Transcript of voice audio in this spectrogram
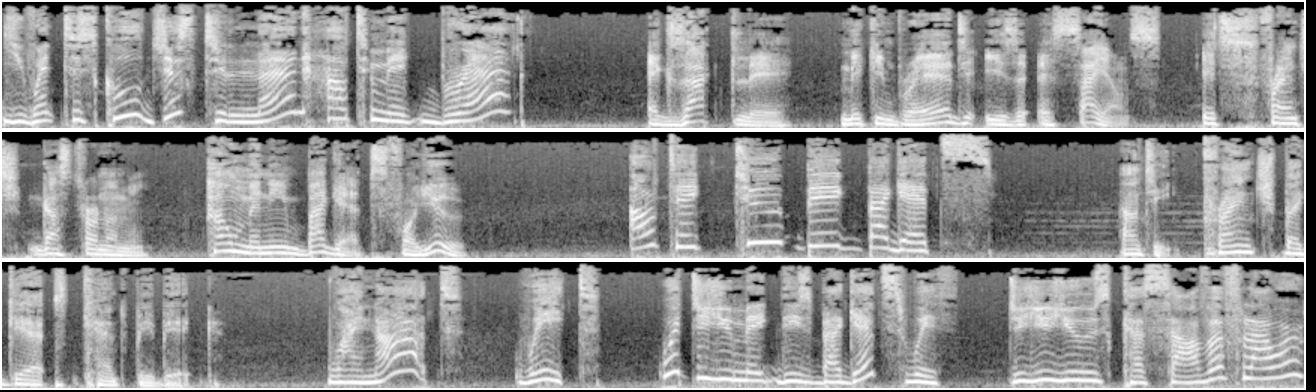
You went to school just to learn how to make bread? Exactly. Making bread is a science. It's French gastronomy. How many baguettes for you? I'll take two big baguettes. Auntie, French baguettes can't be big. Why not? Wait, what do you make these baguettes with? Do you use cassava flour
